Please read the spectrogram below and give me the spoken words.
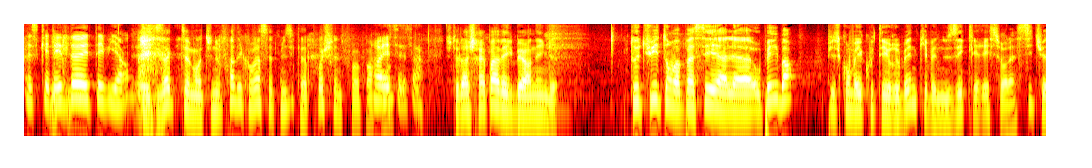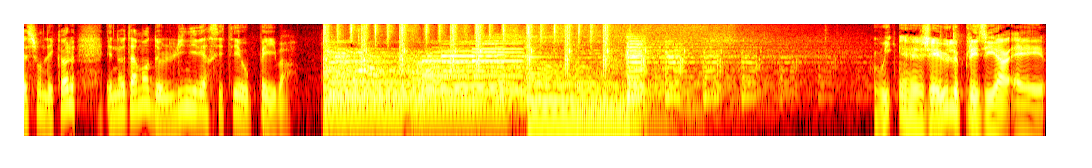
parce que les que- deux étaient bien. Exactement, tu nous feras découvrir cette musique la prochaine fois. Par Oui, c'est ça. Je te lâcherai pas avec Burning. Tout de suite, on va passer à la- aux Pays-Bas, puisqu'on va écouter Ruben qui va nous éclairer sur la situation de l'école et notamment de l'université aux Pays-Bas. Oui, euh, j'ai eu le plaisir, et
